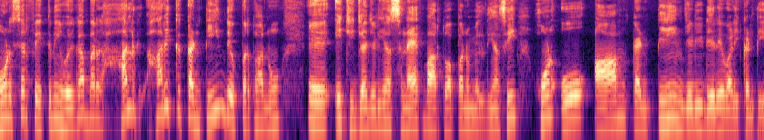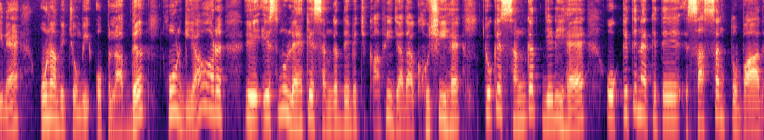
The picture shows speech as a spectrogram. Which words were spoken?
ਹੁਣ ਸਿਰਫ ਇੱਕ ਨਹੀਂ ਹੋਏਗਾ, ਪਰ ਹਰ ਹਰ ਇੱਕ ਕੰਟੀਨ ਦੇ ਉੱਪਰ ਤੁਹਾਨੂੰ ਇਹ ਇਹ ਚੀਜ਼ਾਂ ਜਿਹੜੀਆਂ ਸਨੈਕ ਬਾਰ ਤੋਂ ਆਪਾਂ ਨੂੰ ਮਿਲਦੀਆਂ ਸੀ, ਹੁਣ ਉਹ ਆਮ ਕੰਟੀਨ ਜਿਹੜੀ ਡੇਰੇ ਵਾਲੀ ਕੰਟੀਨ ਹੈ, ਉਹਨਾਂ ਵਿੱਚੋਂ ਵੀ ਉਪਲਬਧ ਹੋਣਗੀਆਂ ਔਰ ਇਹ, ਇਸ ਨੂੰ ਲੈ ਕੇ ਸੰਗਤ ਦੇ ਵਿੱਚ ਕਾਫੀ ਜ਼ਿਆਦਾ ਖੁਸ਼ੀ ਹੈ, ਕਿਉਂਕਿ ਸੰਗਤ ਜਿਹੜੀ ਹੈ, ਉਹ ਕਿਤੇ ਨਾ ਕਿਤੇ satsang ਤੋਂ ਬਾਅਦ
